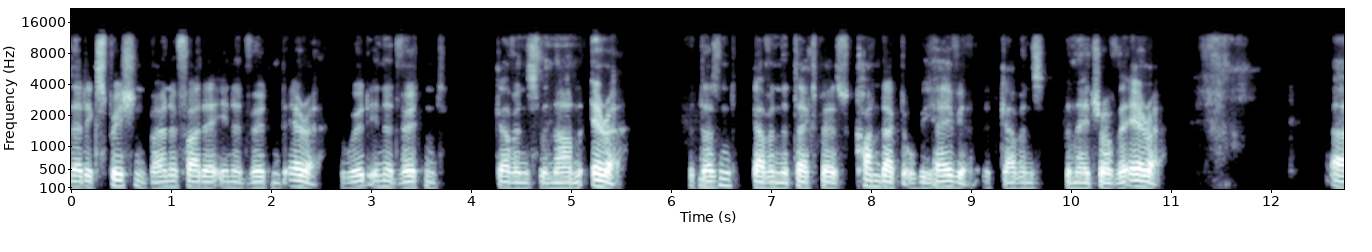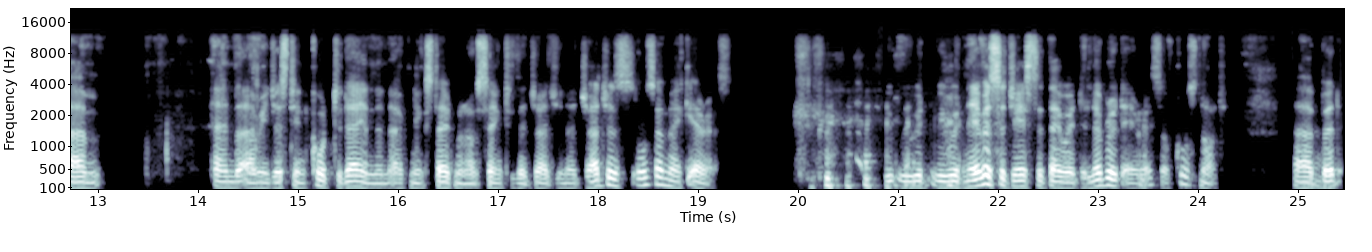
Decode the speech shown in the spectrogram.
that expression, bona fide inadvertent error, the word inadvertent governs the noun error. It doesn't govern the taxpayer's conduct or behavior. It governs the nature of the error. Um, and I mean, just in court today in an opening statement, I was saying to the judge, you know, judges also make errors. we, would, we would never suggest that they were deliberate errors, of course not. Uh, but,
